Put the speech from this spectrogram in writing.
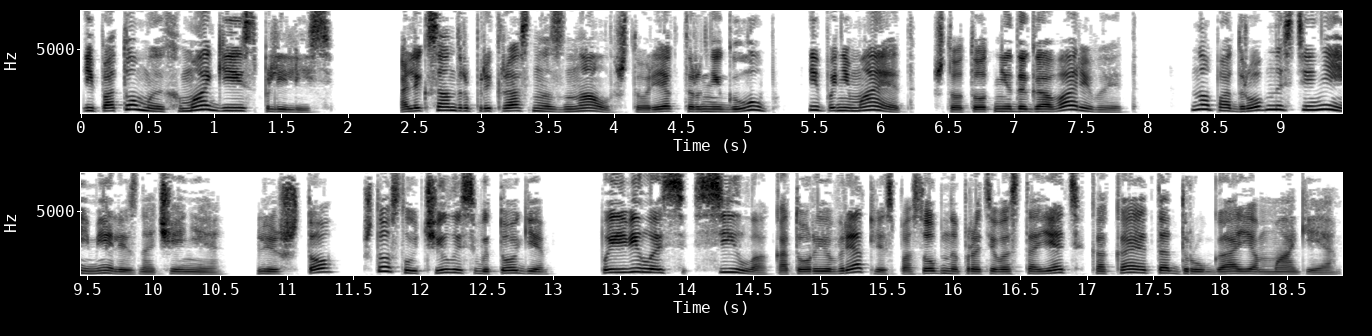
и потом их магии сплелись. Александр прекрасно знал, что ректор не глуп и понимает, что тот не договаривает, но подробности не имели значения. Лишь то, что случилось в итоге. Появилась сила, которой вряд ли способна противостоять какая-то другая магия.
